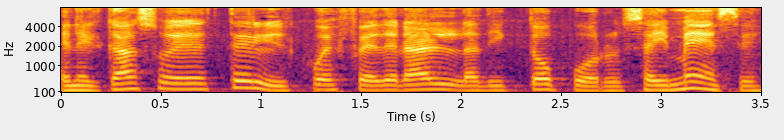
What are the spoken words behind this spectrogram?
En el caso este, el juez federal la dictó por seis meses,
